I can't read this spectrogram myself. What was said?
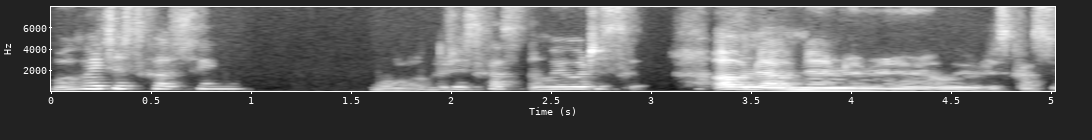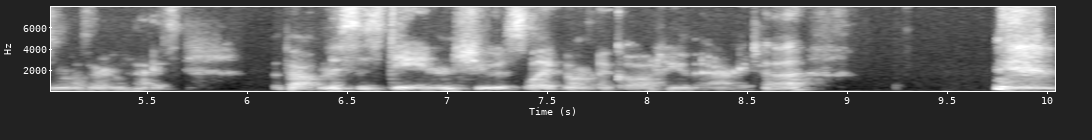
Were we discussing? Well, We were discussing. We were just. Oh no no no no no no! We were discussing Wuthering Heights about Mrs. Dean, and she was like, "Oh my god, who married her?"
